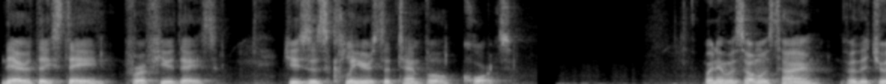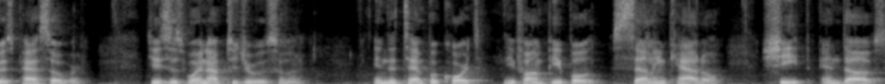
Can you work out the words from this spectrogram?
There they stayed for a few days. Jesus clears the temple courts. When it was almost time for the Jewish Passover, Jesus went up to Jerusalem. In the temple courts, he found people selling cattle, sheep, and doves,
